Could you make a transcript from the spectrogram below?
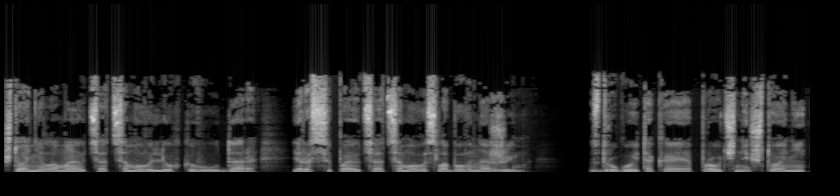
что они ломаются от самого легкого удара и рассыпаются от самого слабого нажима, с другой такая прочность, что они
